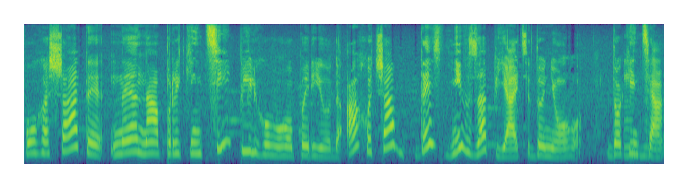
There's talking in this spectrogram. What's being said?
погашати не наприкінці пільгового періоду, а хоча б десь днів за 5 до нього. До кінця. Мгм.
